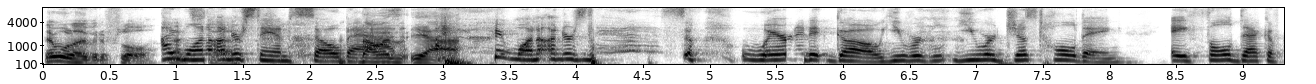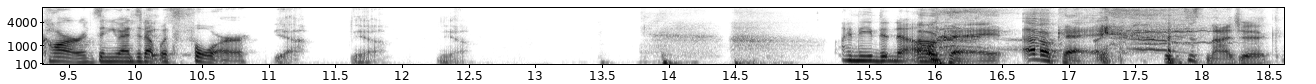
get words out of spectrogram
They're all over the floor. I want to uh, understand so bad. That was yeah. I want to understand. So where did it go? You were you were just holding a full deck of cards and you ended up with four. Yeah, yeah, yeah. I need to know. Okay. Okay. It's just magic.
